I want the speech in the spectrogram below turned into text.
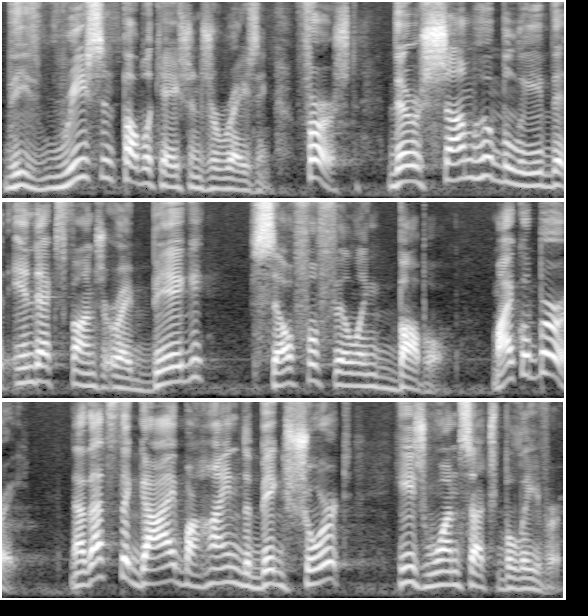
these recent publications are raising. First, there are some who believe that index funds are a big, self fulfilling bubble. Michael Burry, now that's the guy behind the big short. He's one such believer.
